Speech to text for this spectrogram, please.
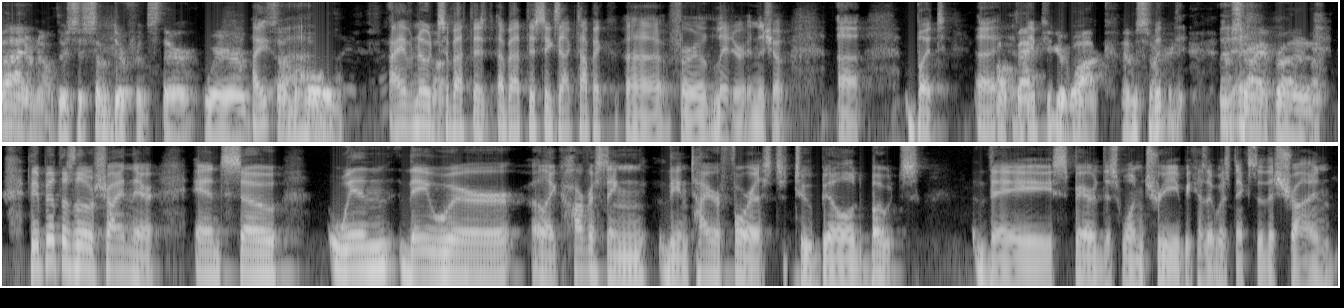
I don't know. There's just some difference there where I- some uh, hold. I have notes about this about this exact topic uh, for later in the show, uh, but uh, Oh, back they, to your walk. I'm sorry. I'm sorry I brought it up. they built this little shrine there, and so when they were like harvesting the entire forest to build boats, they spared this one tree because it was next to the shrine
